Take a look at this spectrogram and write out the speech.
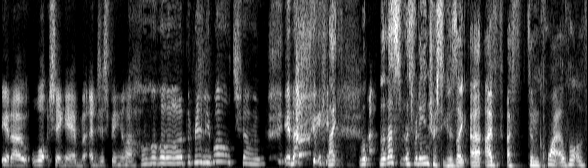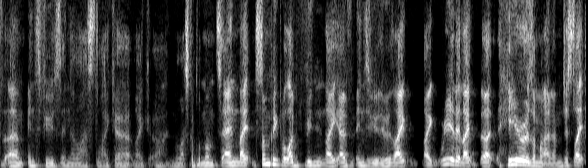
you know, watching him and just being like, oh, the really wild show, you know. Like, well, that's that's really interesting because like uh, I've I've done quite a lot of um, interviews in the last like uh, like uh, in the last couple of months, and like some people I've been like I've interviewed who like like really like uh, heroes of mine. I'm just like,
